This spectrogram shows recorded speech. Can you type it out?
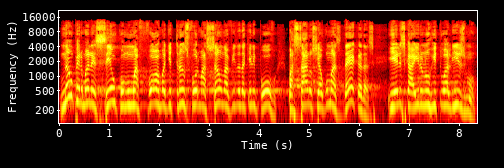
não permaneceu como uma forma de transformação na vida daquele povo. Passaram-se algumas décadas e eles caíram no ritualismo.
